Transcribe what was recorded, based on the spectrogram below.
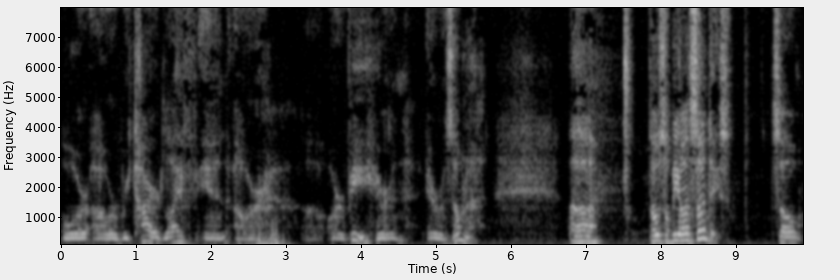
or our retired life in our uh, RV here in Arizona. Uh, those will be on Sundays. So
